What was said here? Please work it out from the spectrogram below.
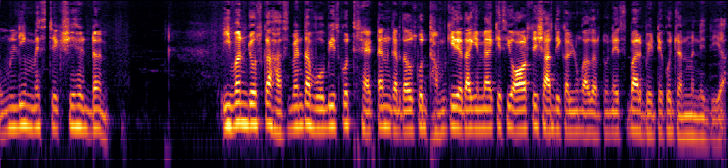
only mistake she had done even जो उसका हस्बैंड था वो भी इसको थ्रेटन करता उसको धमकी देता कि मैं किसी और से शादी कर लूँगा अगर तूने इस बार बेटे को जन्म नहीं दिया।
